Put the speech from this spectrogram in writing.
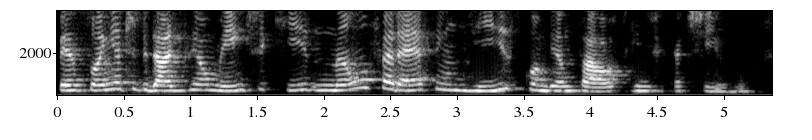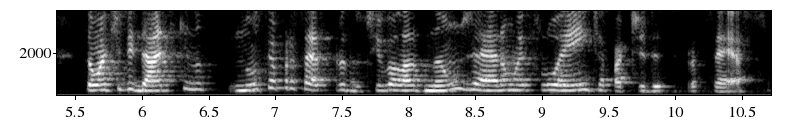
Pensou em atividades realmente que não oferecem um risco ambiental significativo. São atividades que no, no, seu processo produtivo elas não geram efluente a partir desse processo.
